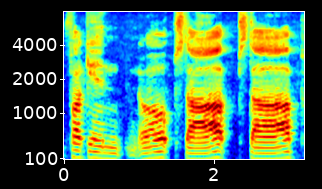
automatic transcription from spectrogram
fucking. Nope. Stop. Stop.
